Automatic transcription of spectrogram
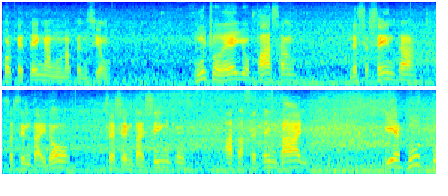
porque tengan una pensión. Muchos de ellos pasan de 60, 62, 65 hasta 70 años. Y es justo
